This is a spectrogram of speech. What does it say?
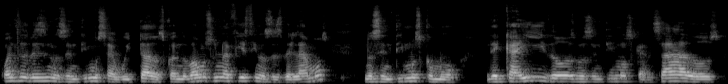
¿Cuántas veces nos sentimos aguitados? Cuando vamos a una fiesta y nos desvelamos, nos sentimos como decaídos, nos sentimos cansados,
